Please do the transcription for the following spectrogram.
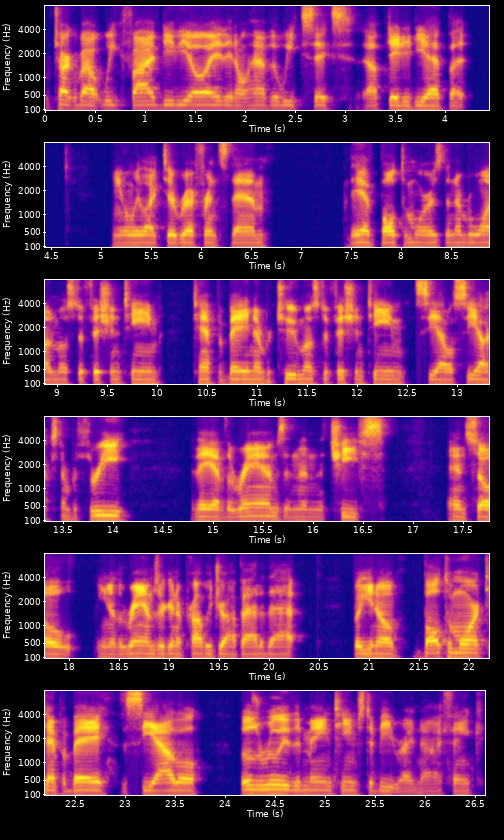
we talk about week five DVOA. They don't have the week six updated yet, but you know we like to reference them. They have Baltimore as the number one most efficient team, Tampa Bay number two most efficient team, Seattle Seahawks number three. They have the Rams and then the Chiefs, and so you know the Rams are going to probably drop out of that. But you know Baltimore, Tampa Bay, Seattle, those are really the main teams to beat right now. I think.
